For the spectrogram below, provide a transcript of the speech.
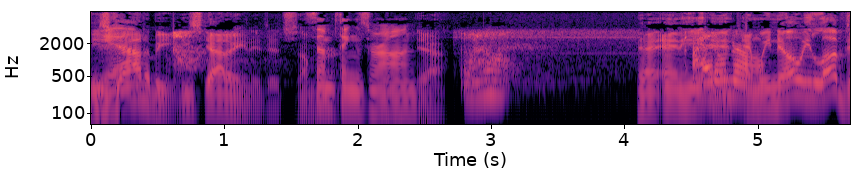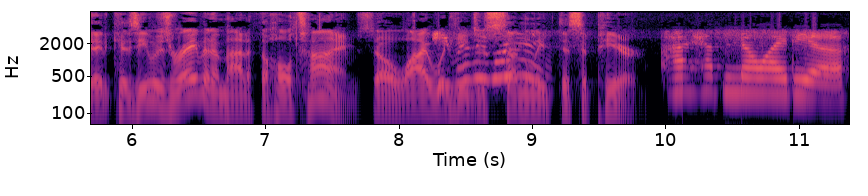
He's Yeah. got to be. He's got to be in a ditch somewhere. Something's wrong. Yeah. Well, And, and he I don't and, and we know he loved it because he was raving about it the whole time. So why would he, really just suddenly disappear? I have no idea.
